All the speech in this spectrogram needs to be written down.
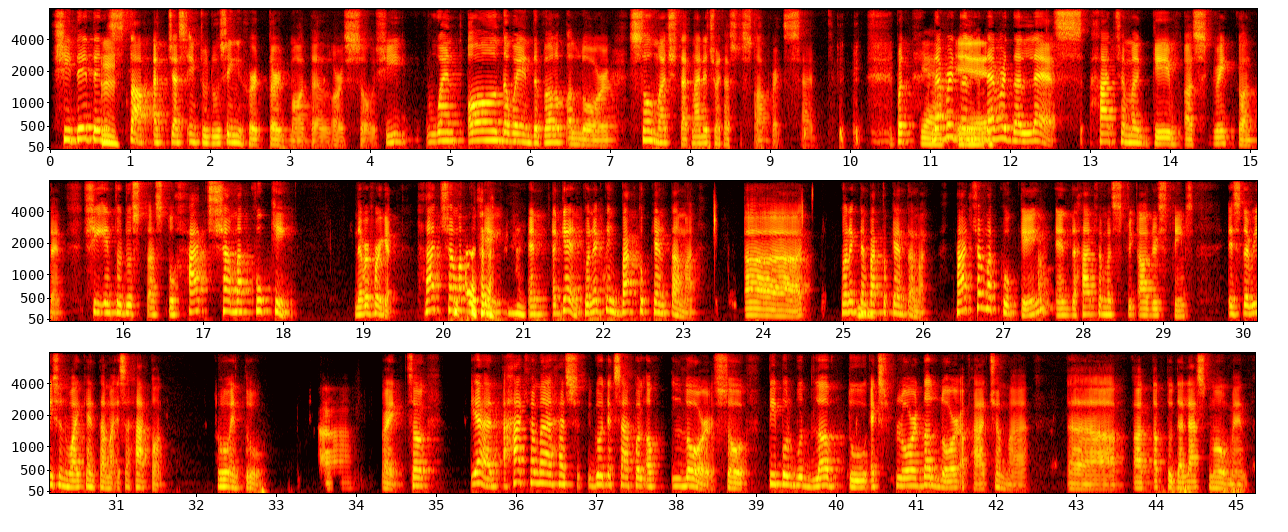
She didn't hmm. stop at just introducing her third model or so. She went all the way and developed a lore so much that management has to stop her. It's sad. but Yeah. nevertheless, Yeah. nevertheless, Hachama gave us great content. She introduced us to Hachama cooking. Never forget. Hachama cooking. and again, connecting back to Kentama. Uh, connecting back to Kentama. Hachama cooking and the Hachama stre- other streams is the reason why Kentama is a haton. True and true. Ah. Right. So, yeah, Hachama has a good example of lore. So, people would love to explore the lore of Hachama uh, up, up to the last moment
